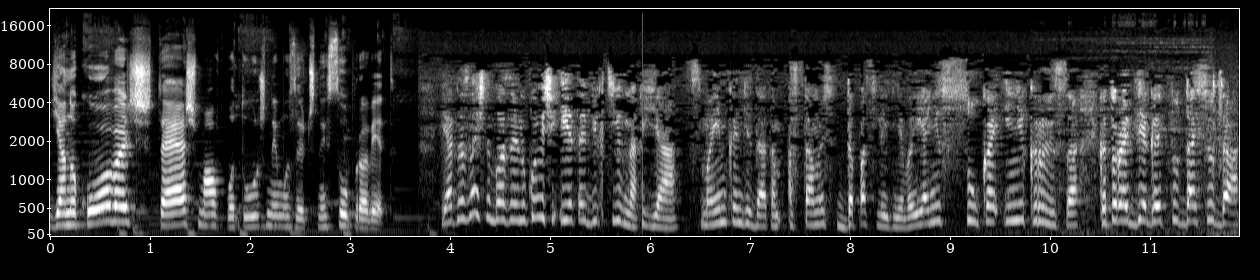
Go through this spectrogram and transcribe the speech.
Янукович теж мав потужний музичний супровід. Я однозначно была за Януковича, и это объективно. Я с моим кандидатом останусь до последнего. Я не сука и не крыса, которая бегает туда-сюда.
